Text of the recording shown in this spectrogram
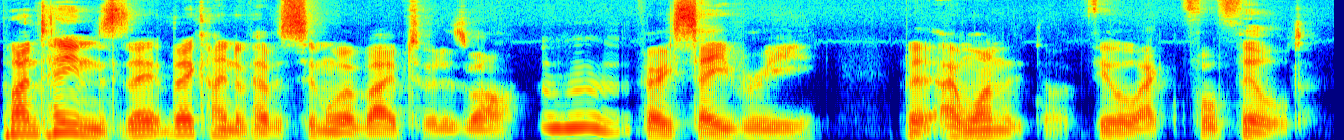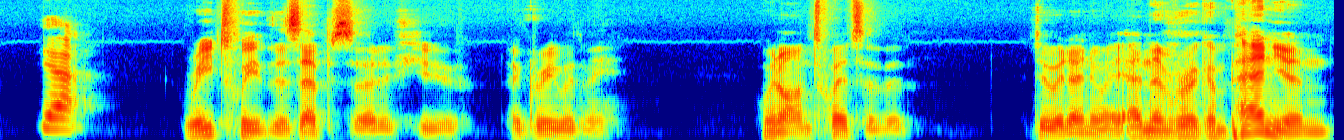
plantains they they kind of have a similar vibe to it as well, Mm-hmm. very savory, but I want to feel like fulfilled. Yeah. Retweet this episode if you agree with me. We're not on Twitter, but do it anyway. And then for a companion,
